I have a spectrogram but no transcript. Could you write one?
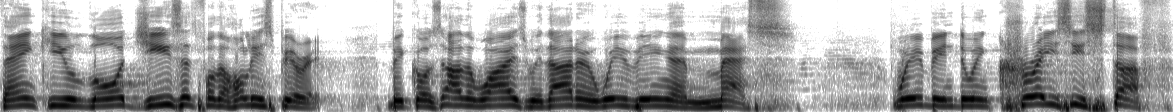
Thank you, Lord Jesus, for the Holy Spirit. Because otherwise, without it, we've been a mess. We've been doing crazy stuff.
